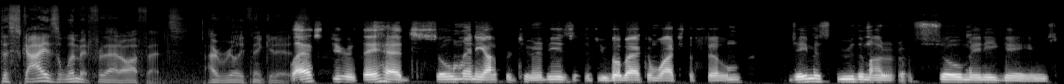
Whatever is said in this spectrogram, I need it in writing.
the sky's the limit for that offense. I really think it is. Last year, they had so many opportunities. If you go back and watch the film, Jameis threw them out of so many games.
